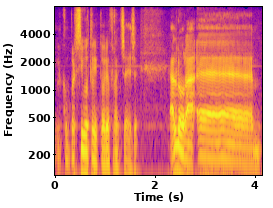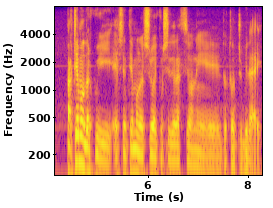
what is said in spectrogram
il complessivo territorio francese. Allora, eh, partiamo da qui e sentiamo le sue considerazioni, dottor Giubilei.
